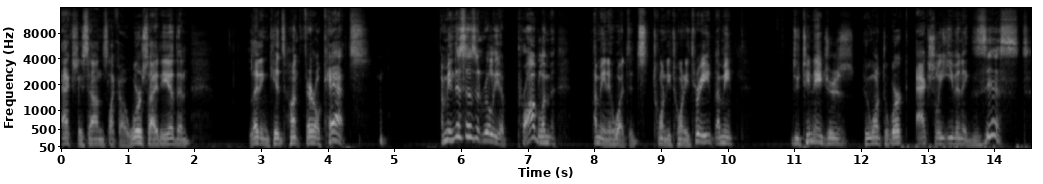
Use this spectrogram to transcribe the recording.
actually sounds like a worse idea than letting kids hunt feral cats. I mean, this isn't really a problem. I mean, what? It's 2023. I mean, do teenagers who want to work actually even exist?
